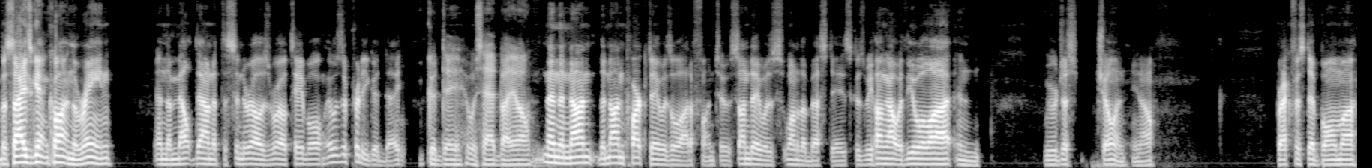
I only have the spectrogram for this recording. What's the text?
Besides getting caught in the rain and the meltdown at the Cinderella's royal table, it was a pretty good day. Good day it was had by all. And then the non the non park day was a lot of fun too. Sunday was one of the best days because we hung out with you a lot and we were just chilling, you know. Breakfast at Boma,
